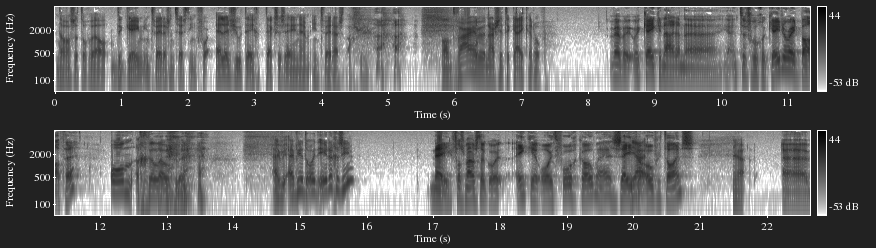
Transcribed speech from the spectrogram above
dan was het toch wel de game in 2016 voor LSU tegen Texas A&M in 2018. Want waar hebben we naar zitten kijken, Rob? We, hebben, we keken naar een, uh, ja, een te vroege Gatorade-bad, hè? Ongelooflijk. heb, je, heb je het ooit eerder gezien? Nee, volgens mij was het ook ooit, één keer ooit voorgekomen, hè? Zeven ja. overtimes. Ja. Uh,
